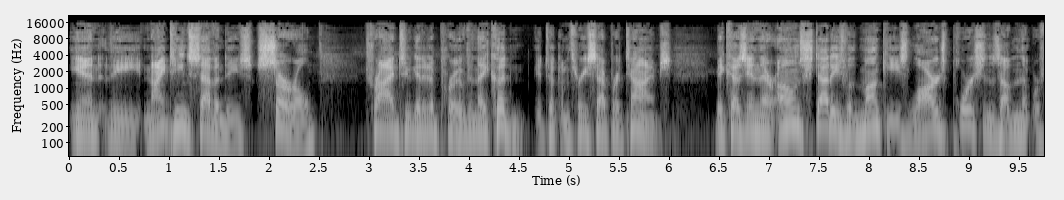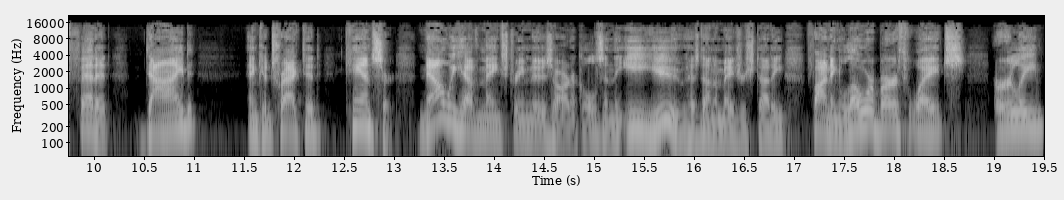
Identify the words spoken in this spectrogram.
In the 1970s, Searle tried to get it approved and they couldn't. It took them three separate times because in their own studies with monkeys, large portions of them that were fed it died and contracted cancer. Now we have mainstream news articles, and the EU has done a major study finding lower birth weights, early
